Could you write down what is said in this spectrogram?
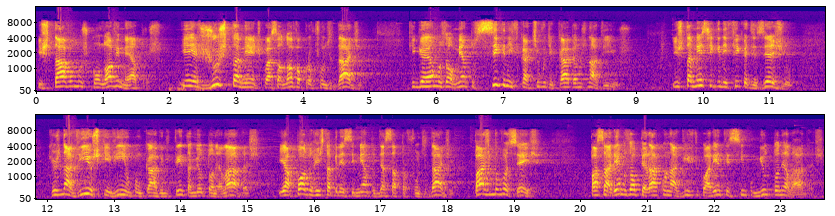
Estávamos com 9 metros. E é justamente com essa nova profundidade que ganhamos aumento significativo de carga nos navios. Isso também significa dizer, Gil, que os navios que vinham com carga de 30 mil toneladas e após o restabelecimento dessa profundidade, pasmem vocês, passaremos a operar com navios de 45 mil toneladas.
